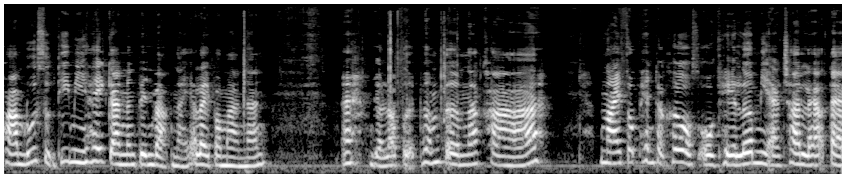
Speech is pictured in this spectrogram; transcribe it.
ความรู้สึกที่มีให้กันมันเป็นแบบไหนอะไรประมาณนั้นอะเดี๋ยวเราเปิดเพิ่มเติมนะคะ Knight of Pentacles โอเค เริ่มมีแอคชั่นแล้วแต่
